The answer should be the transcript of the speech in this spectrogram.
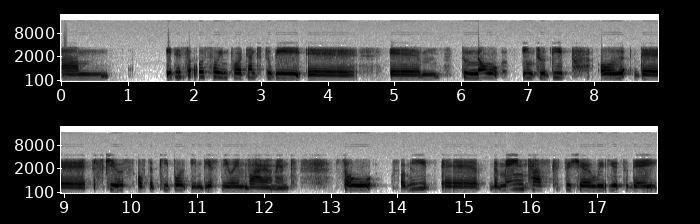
um, it is also important to be uh, um, to know into deep all the skills of the people in this new environment. So for me, uh, the main task to share with you today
